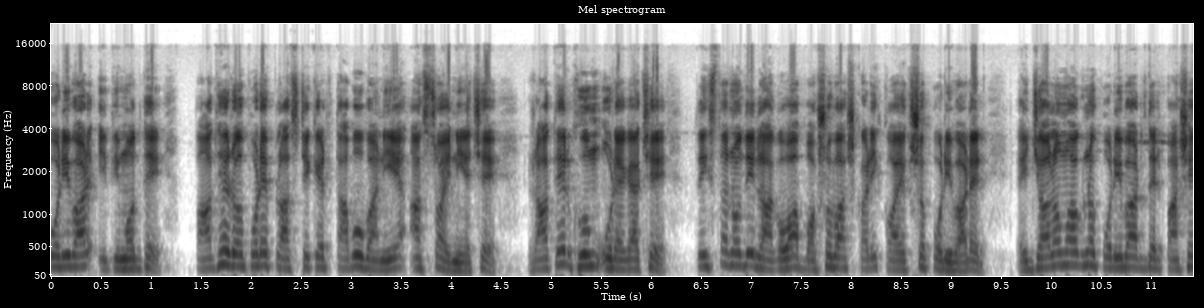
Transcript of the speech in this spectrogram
পরিবার ইতিমধ্যে বাঁধের ওপরে প্লাস্টিকের তাঁবু বানিয়ে আশ্রয় নিয়েছে। রাতের ঘুম উড়ে গেছে। তিস্তা নদী লাগোয়া বসবাসকারী কয়েকশো পরিবারের এই জলমগ্ন পরিবারদের পাশে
